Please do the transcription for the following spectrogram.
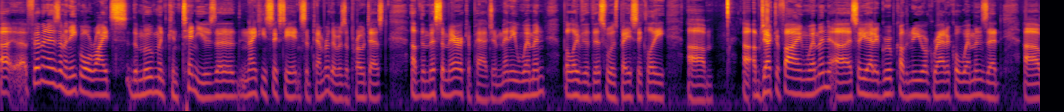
uh, uh, feminism and equal rights, the movement continues. Uh, 1968 in September, there was a protest of the Miss America pageant. Many women believed that this was basically. Um, uh, objectifying women. Uh, so you had a group called the New York Radical Women's that uh,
